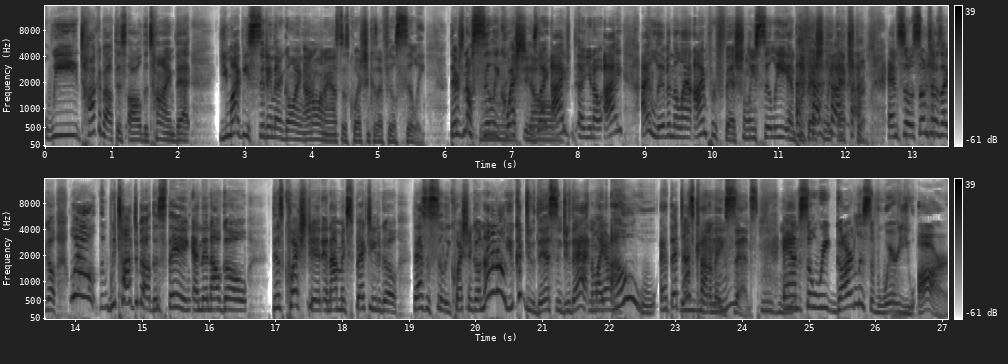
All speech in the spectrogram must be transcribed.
we talk about this all the time that. You might be sitting there going, I don't want to ask this question because I feel silly. There's no silly questions. no. Like I, uh, you know, I, I live in the land. I'm professionally silly and professionally extra. And so sometimes I go, well, we talked about this thing and then I'll go, this question and I'm expecting you to go, that's a silly question. Go, no, no, no, you could do this and do that. And I'm like, Yeah. oh, eh, that does kind of mm-hmm. make sense. Mm-hmm. And so, regardless of where you are,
